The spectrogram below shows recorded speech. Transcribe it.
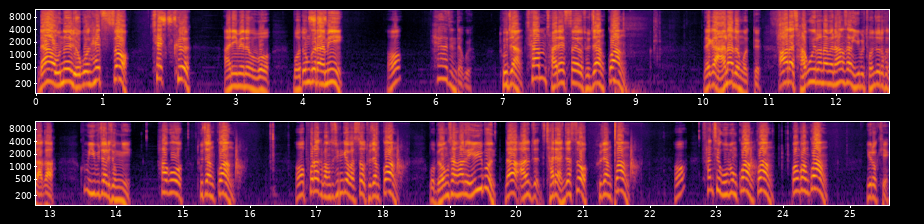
나 오늘 요거 했어. 체크. 아니면은 뭐, 뭐 동그라미, 어? 해야 된다고요. 도장. 참 잘했어요. 도장. 꽝. 내가 안 하던 것들. 아, 나 자고 일어나면 항상 입을 던져놓고 나가. 그럼 이부자리 정리. 하고, 도장 꽝. 어, 포라크 방송 챙겨봤어. 도장 꽝. 뭐 명상 하루에 1분. 나 안, 자리에 앉았어. 도장 꽝. 어? 산책 5분 꽝, 꽝. 꽝, 꽝, 꽝. 이렇게.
